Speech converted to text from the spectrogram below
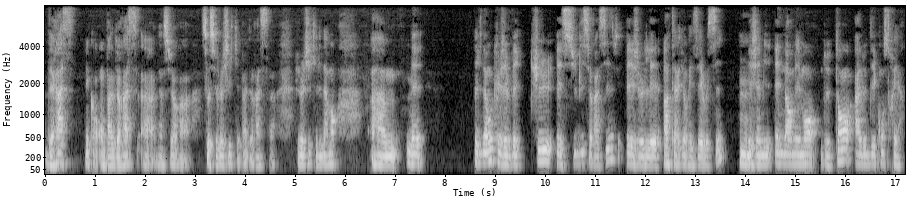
des races. Et quand on parle de race, euh, bien sûr, euh, sociologique et pas de race euh, biologique évidemment. Euh, mais évidemment que j'ai vécu et subi ce racisme et je l'ai intériorisé aussi Mhm. et j'ai mis énormément de temps à le déconstruire.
